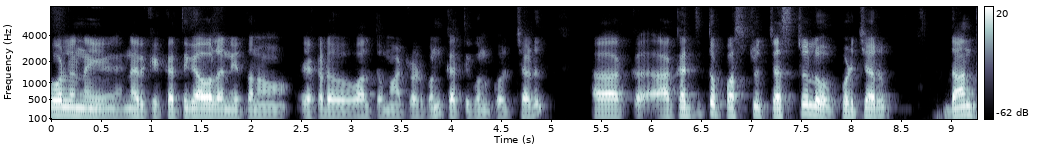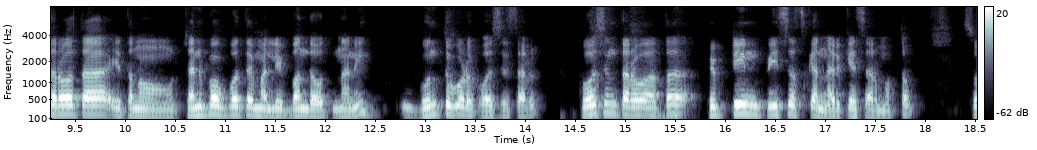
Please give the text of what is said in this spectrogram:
కోళ్ళని నరికి కత్తి కావాలని తను ఎక్కడో వాళ్ళతో మాట్లాడుకొని కత్తి కొనుక్కొచ్చాడు. ఆ ఆ కత్తితో ఫస్ట్ చెస్ట్లో పొడిచారు. దాని తర్వాత ఇతను చనిపోకపోతే మళ్ళీ ఇబ్బంది అవుతుందని గొంతు కూడా కోసేశారు. కోసిన తర్వాత ఫిఫ్టీన్ పీసెస్గా నరికేశారు మొత్తం. సో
